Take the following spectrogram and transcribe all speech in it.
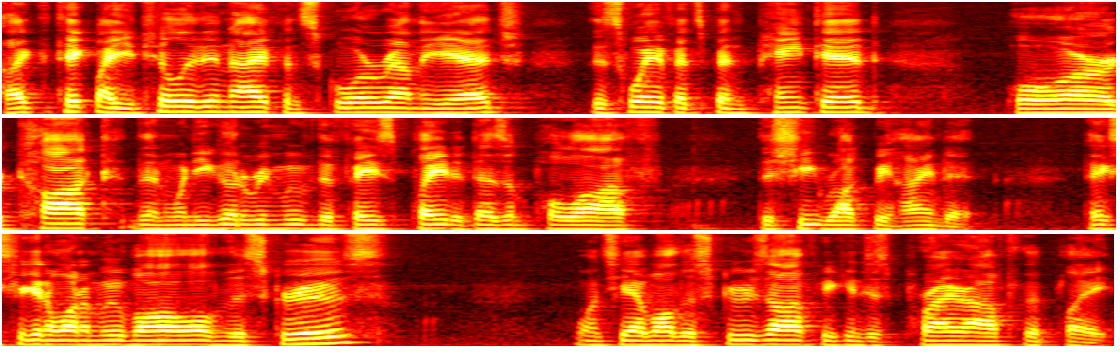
I like to take my utility knife and score around the edge. This way, if it's been painted or caulked, then when you go to remove the faceplate, it doesn't pull off the sheetrock behind it. Next, you're going to want to move all of the screws. Once you have all the screws off, you can just pry off the plate.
